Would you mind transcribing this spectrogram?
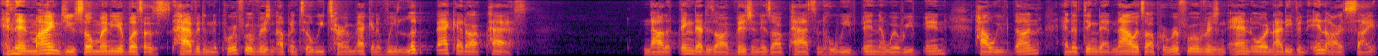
then, mind you, so many of us have it in the peripheral vision up until we turn back. And if we look back at our past, now, the thing that is our vision is our past and who we've been and where we've been, how we've done. And the thing that now is our peripheral vision and or not even in our sight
